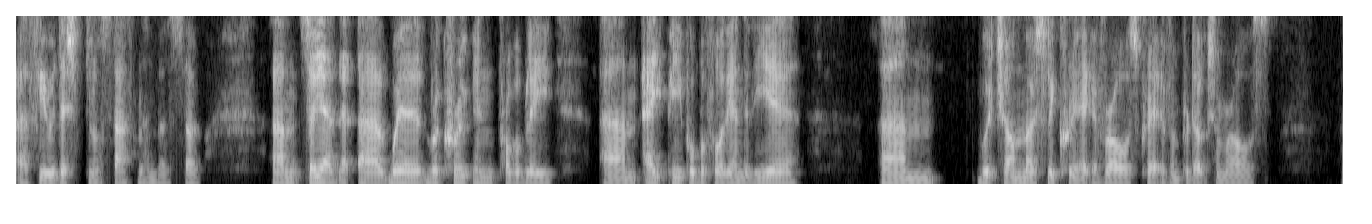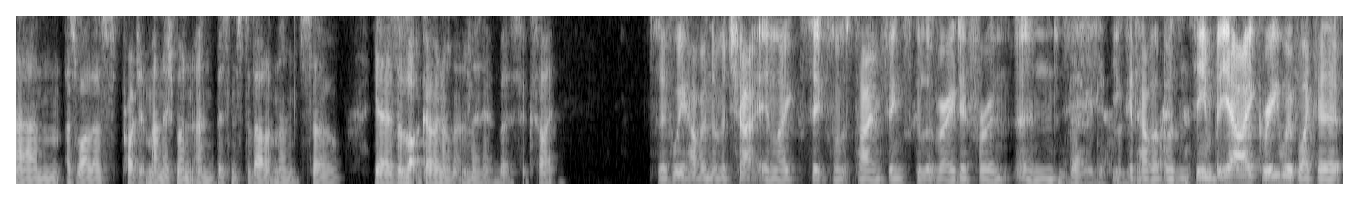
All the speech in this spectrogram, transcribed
a few additional staff members. So, um, so yeah, uh, we're recruiting probably um, eight people before the end of the year, um, which are mostly creative roles, creative and production roles, um, as well as project management and business development. So yeah, there's a lot going on at the minute, but it's exciting. So if we have another chat in like six months' time, things could look very different, and very different. you could have that buzzing team. But yeah, I agree with like a,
